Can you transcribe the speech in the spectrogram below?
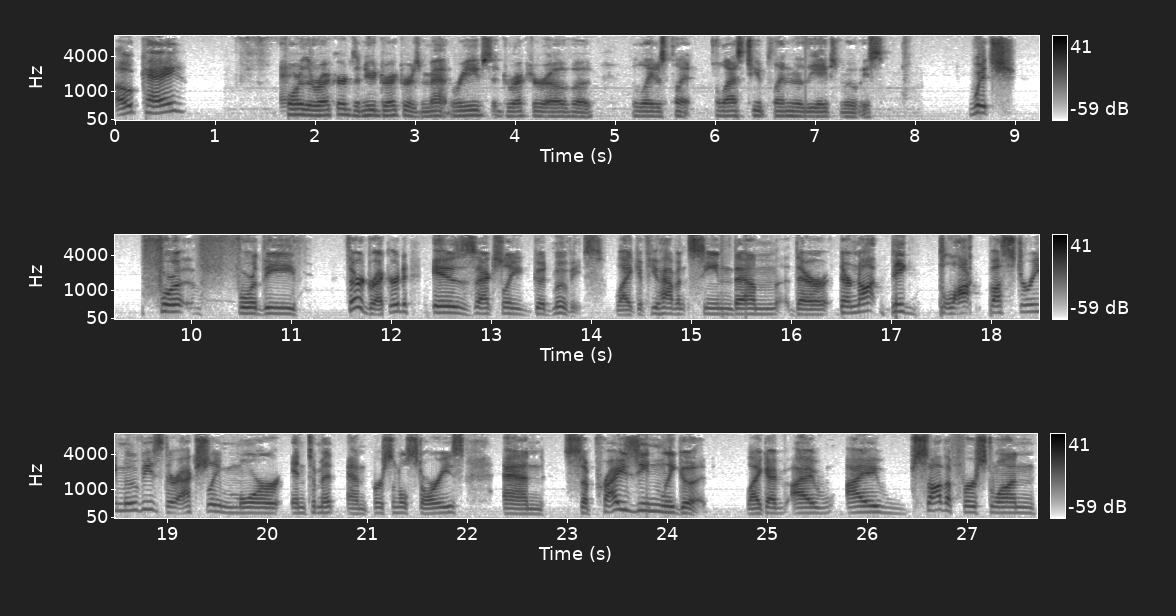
okay For the record, the new director is Matt Reeves, the director of uh, the latest plan- the last two Planet of the Apes movies. which for for the third record is actually good movies. Like if you haven't seen them, they're they're not big blockbustery movies. They're actually more intimate and personal stories and surprisingly good. Like I I I saw the first one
